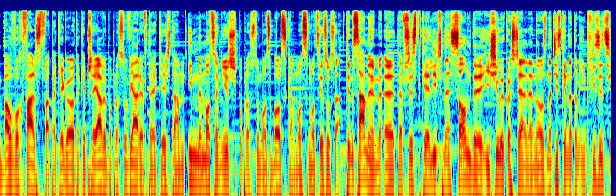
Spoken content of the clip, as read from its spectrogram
bałwochwalstwa, takiego, takie przejawy po prostu wiary w te jakieś tam inne moce niż po prostu moc bolska, moc, moc Jezusa. Tym samym te wszystkie liczne sądy i siły kościelne, no z naciskiem na tą inkwizycję,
